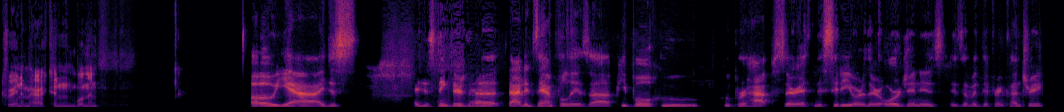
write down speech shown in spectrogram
Korean American woman? Oh yeah, I just I just think there's a that example is uh, people who who perhaps their ethnicity or their origin is is of a different country,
